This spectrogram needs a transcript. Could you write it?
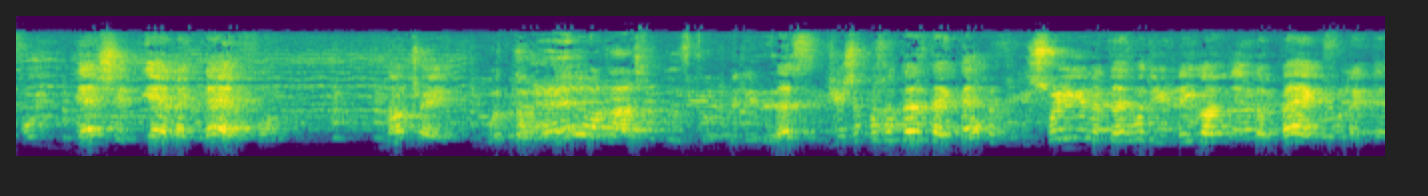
fool. That shit, yeah, like that, fool. Don't try it. What the hell? I'm not supposed to do that. That's, you're supposed to dance like that. If you swear you're gonna dance with your leg on in the back, fool, like that.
